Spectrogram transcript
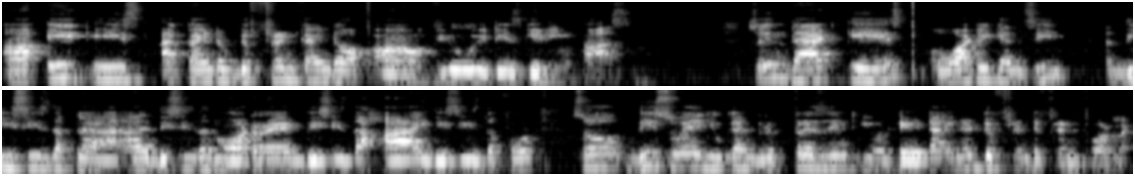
uh, it is a kind of different kind of uh, view it is giving us. So in that case, what we can see this is the plan uh, this is the moderate this is the high this is the four. So this way you can represent your data in a different different format.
